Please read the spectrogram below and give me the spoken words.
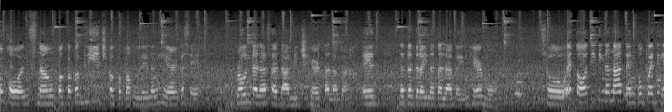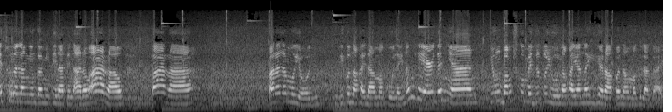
yung cons ng pagpapableach, pagpapakulay ng hair kasi prone ka na sa damage hair talaga. And, nadadry na talaga yung hair mo. So, ito, titingnan natin kung pwedeng ito na lang yung gamitin natin araw-araw para, para alam mo yun, hindi ko na kailangan magkulay ng hair, ganyan. Yung bangs ko medyo tuyo na, kaya nahihirapan na maglagay.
